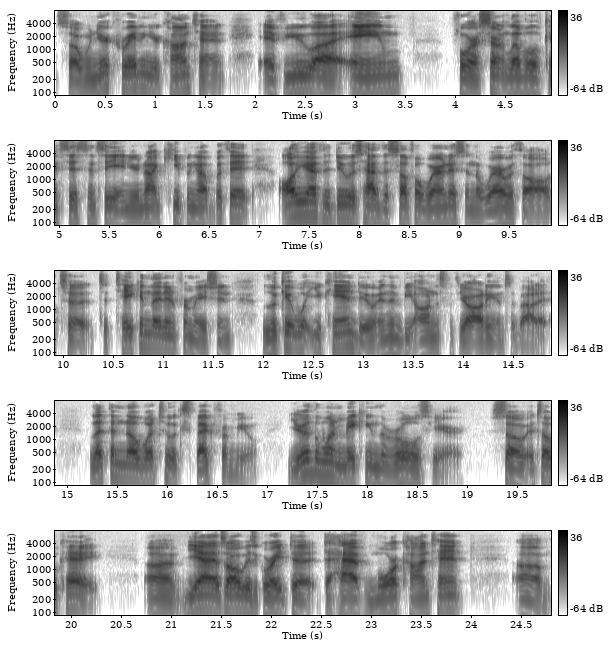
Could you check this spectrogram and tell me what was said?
So when you're creating your content, if you uh, aim for a certain level of consistency and you're not keeping up with it, all you have to do is have the self awareness and the wherewithal to, to take in that information, look at what you can do, and then be honest with your audience about it. Let them know what to expect from you. You're the one making the rules here, so it's okay. Um, yeah, it's always great to, to have more content. Um,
